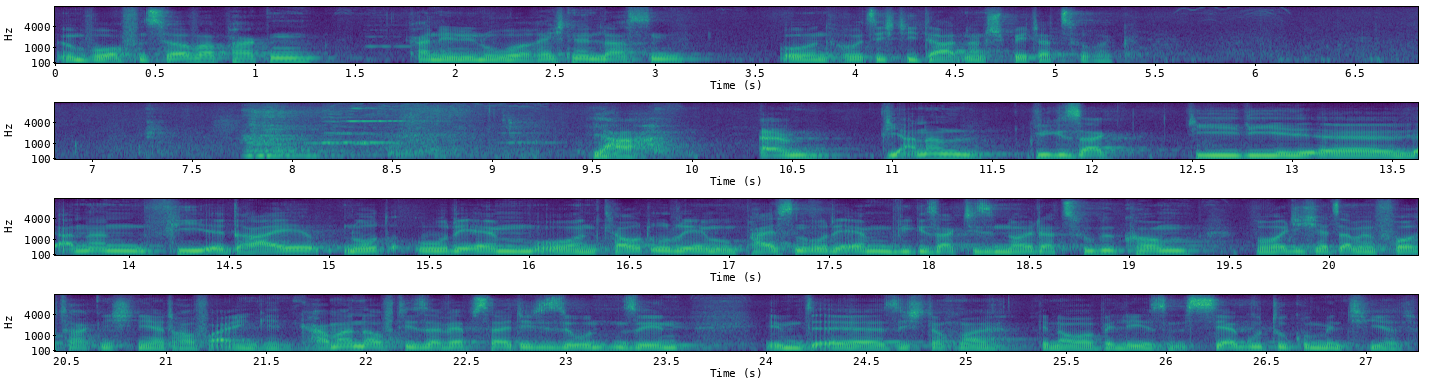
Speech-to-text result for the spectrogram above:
irgendwo auf den Server packen, kann ihn in Ruhe rechnen lassen und holt sich die Daten dann später zurück. Ja, ähm, die anderen, wie gesagt, die, die äh, anderen vier, äh, drei, Node-ODM und Cloud-ODM und Python-ODM, wie gesagt, die sind neu dazugekommen, wollte ich jetzt aber im Vortrag nicht näher darauf eingehen. Kann man auf dieser Webseite, die Sie unten sehen, eben, äh, sich nochmal genauer belesen. Ist sehr gut dokumentiert.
